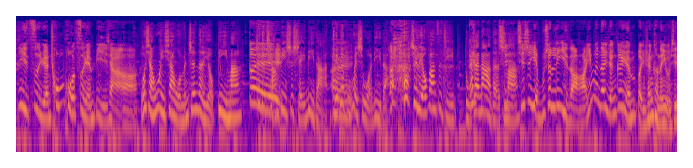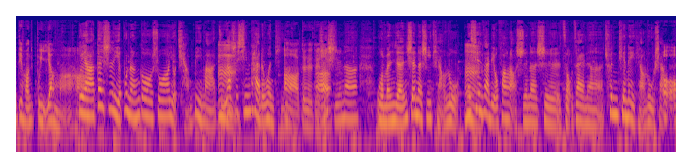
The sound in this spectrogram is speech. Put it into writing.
异次元冲破次元壁一下啊！我想问一下，我们真的有壁吗？对这个墙壁是谁立的啊？绝对不会是我立的，是刘芳自己堵在那的，是其吗？其实也不是立的哈、因为呢，人跟人本身可能有些地方就不一样嘛哈。对呀、但是也不能够说有墙壁嘛，主要是心态的问题。啊，对对对，其实呢，我们人生的是一条路。嗯那现在刘芳老师呢，是走在呢春天那条路上。哦哦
